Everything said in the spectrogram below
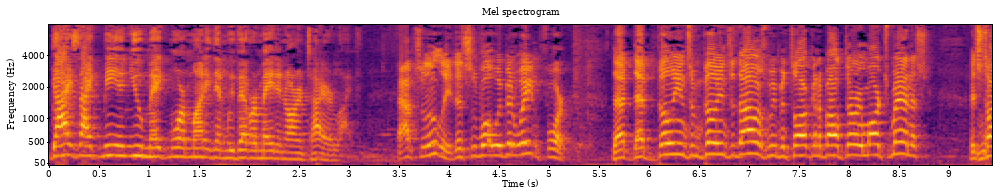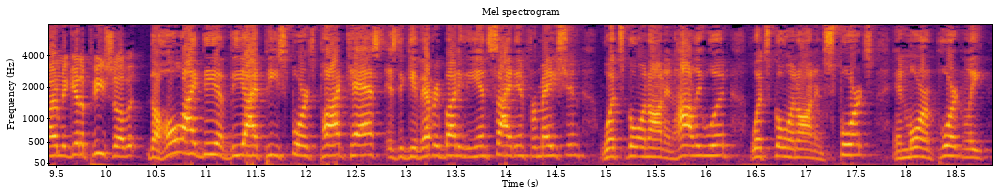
guys like me and you make more money than we've ever made in our entire life. Absolutely. This is what we've been waiting for. That, that billions and billions of dollars we've been talking about during March Madness. It's time to get a piece of it. The whole idea of VIP Sports Podcast is to give everybody the inside information, what's going on in Hollywood, what's going on in sports, and more importantly,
